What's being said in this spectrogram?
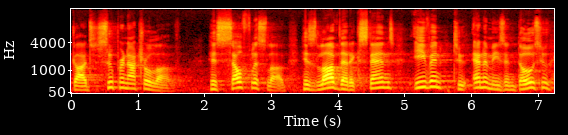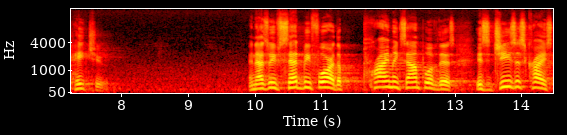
God's supernatural love, His selfless love, His love that extends even to enemies and those who hate you. And as we've said before, the prime example of this is Jesus Christ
